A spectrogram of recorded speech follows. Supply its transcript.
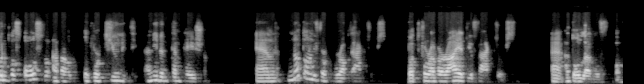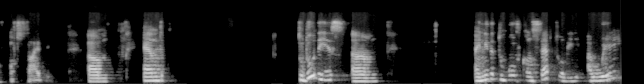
but it was also about opportunity and even temptation and not only for corrupt actors, but for a variety of actors uh, at all levels of, of society. Um, and to do this, um, I needed to move conceptually away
